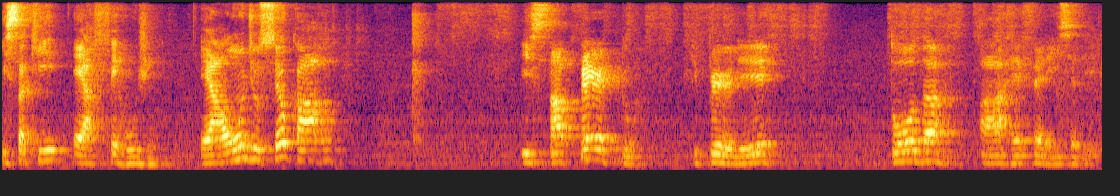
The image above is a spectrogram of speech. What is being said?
Isso aqui é a ferrugem. É aonde o seu carro está perto de perder toda a referência dele.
